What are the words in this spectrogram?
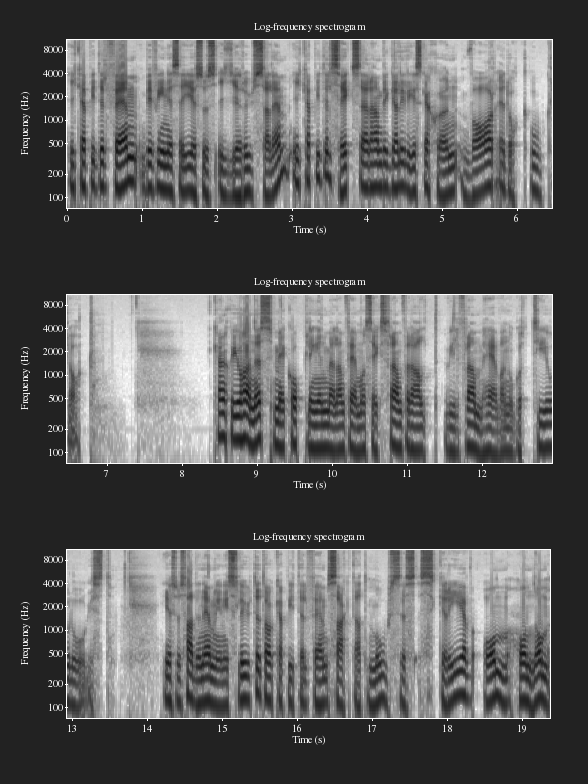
I kapitel 5 befinner sig Jesus i Jerusalem. I kapitel 6 är han vid Galileiska sjön. Var är dock oklart. Kanske Johannes med kopplingen mellan 5 och 6 framförallt vill framhäva något teologiskt. Jesus hade nämligen i slutet av kapitel 5 sagt att Moses skrev om honom.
